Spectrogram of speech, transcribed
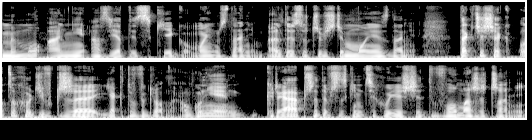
MMO, a nie azjatyckiego, moim zdaniem. Ale to jest oczywiście moje zdanie. Tak czy siak, o co chodzi w grze, jak to wygląda? Ogólnie gra przede wszystkim cechuje się dwoma rzeczami.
